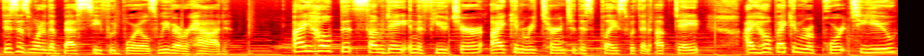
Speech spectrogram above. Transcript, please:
This is one of the best seafood boils we've ever had. I hope that someday in the future I can return to this place with an update. I hope I can report to you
